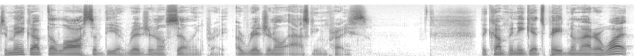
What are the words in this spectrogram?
to make up the loss of the original selling price, original asking price. The company gets paid no matter what,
